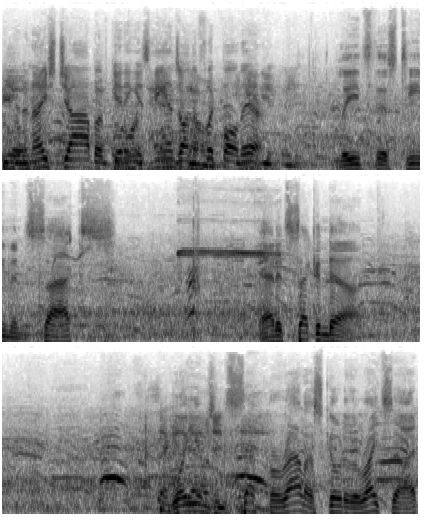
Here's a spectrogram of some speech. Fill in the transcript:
Did a nice job of getting his hands on the football there. leads this team in sacks. And it's second down. Williams and Seth Morales go to the right side.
